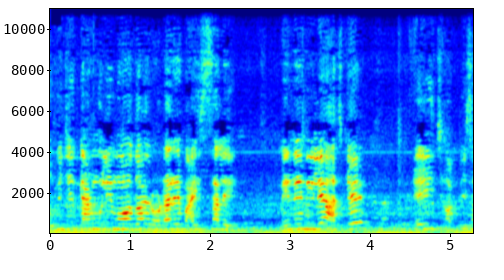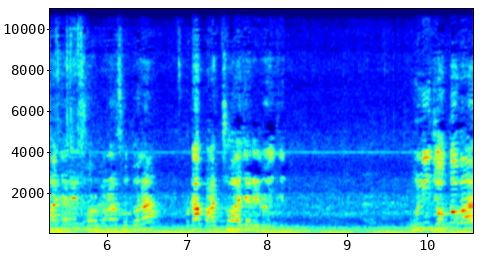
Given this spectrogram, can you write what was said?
অভিজিৎ গাঙ্গুলি মহোদয় অর্ডারে বাইশ সালে মেনে নিলে আজকে এই ছাব্বিশ হাজারের সর্বনাশ হতো না, ওটা পাঁচ ছ হাজারে রয়ে যেত উনি যতবার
